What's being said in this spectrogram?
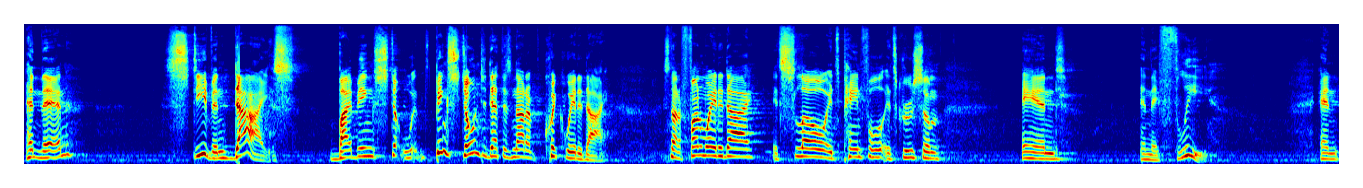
And then Stephen dies by being stoned. Being stoned to death is not a quick way to die. It's not a fun way to die. It's slow, it's painful, it's gruesome. And and they flee. And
